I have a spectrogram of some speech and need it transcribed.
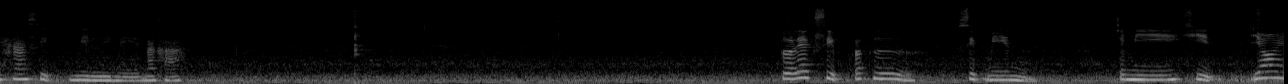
150มิลลิเมตรนะคะ ตัวเลข 10 ก็คือ 10 มิล จะมีขีดย่อย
